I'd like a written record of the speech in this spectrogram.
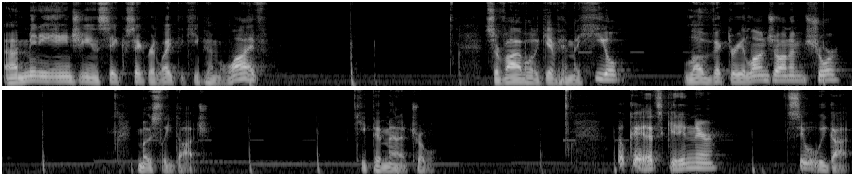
Uh, Mini Angie and Sacred Light to keep him alive. Survival to give him a heal. Love Victory Lunge on him, sure. Mostly dodge. Keep him out of trouble. Okay, let's get in there. Let's see what we got.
